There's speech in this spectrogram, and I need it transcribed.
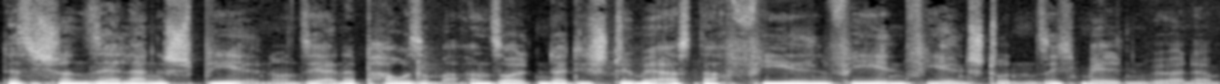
dass sie schon sehr lange spielen und sie eine Pause machen sollten, da die Stimme erst nach vielen, vielen, vielen Stunden sich melden würde.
